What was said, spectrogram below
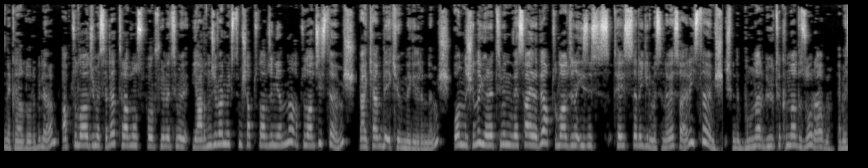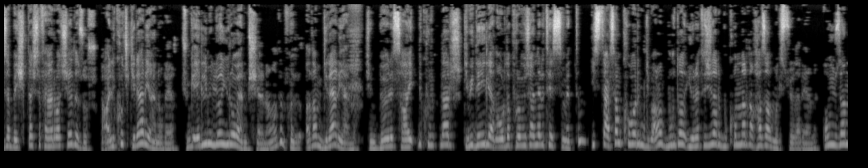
Ne kadar doğru bilemem. Abdullah Avcı mesela Trabzonspor yönetimi yardımcı vermek istemiş Abdullah Avcı'nın yanına. Abdullah Avcı istememiş. Ben kendi ekibimle gelirim demiş. Onun dışında yönetimin vesaire de Abdullah Avcı'nın izinsiz tesislere girmesine vesaire istememiş. Şimdi bunlar büyük takımlar da zor abi. Ya mesela Beşiktaş'ta Fenerbahçe'ye de zor. Ali Koç girer yani oraya. Çünkü 50 milyon euro vermiş yani anladın mı? Adam girer yani. Şimdi böyle sahipli kulüpler gibi değil yani. Orada profesyonelleri teslim ettim. İstersem kovarım gibi ama burada yöneticiler bu konulardan haz almak istiyorlar yani. O yüzden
